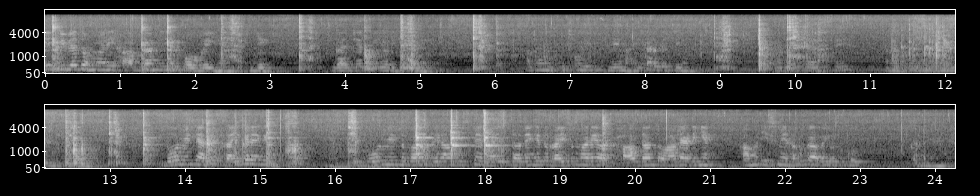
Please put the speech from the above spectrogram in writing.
یہ چیزیں تو ہماری ہاف ڈن ہو گئی ہیں۔ جی گاجر بھی اور یہ۔ اب اس کی تھوڑی فلیم ہائی کر دیتے ہیں اور اس طرح سے دو منٹ ایسے فرائی کریں گے دو منٹ بعد پھر ہم اس میں رائس ڈالیں گے تو رائس ہمارے ہاف ڈن تو آ آلریڈی ہیں۔ ہم اس میں ہلکا بھائی ان کو کر دیں۔ گے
